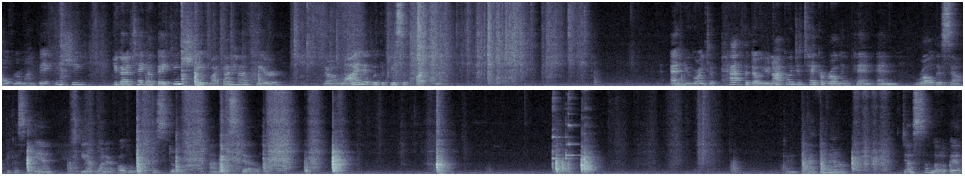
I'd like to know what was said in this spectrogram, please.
over my baking sheet. You're gonna take a baking sheet like I have here. You're gonna line it with a piece of parchment. And you're going to pat the dough. You're not going to take a rolling pin and roll this out because again, you don't want to overwork this dough. Uh, this dough. Gonna pat that out just a little bit.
